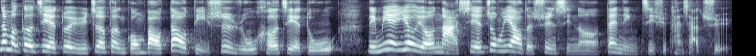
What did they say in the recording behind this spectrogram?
那么各界对于这份公报到底是如何解读？里面又有哪些重要的讯息呢？带您继续看下去。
